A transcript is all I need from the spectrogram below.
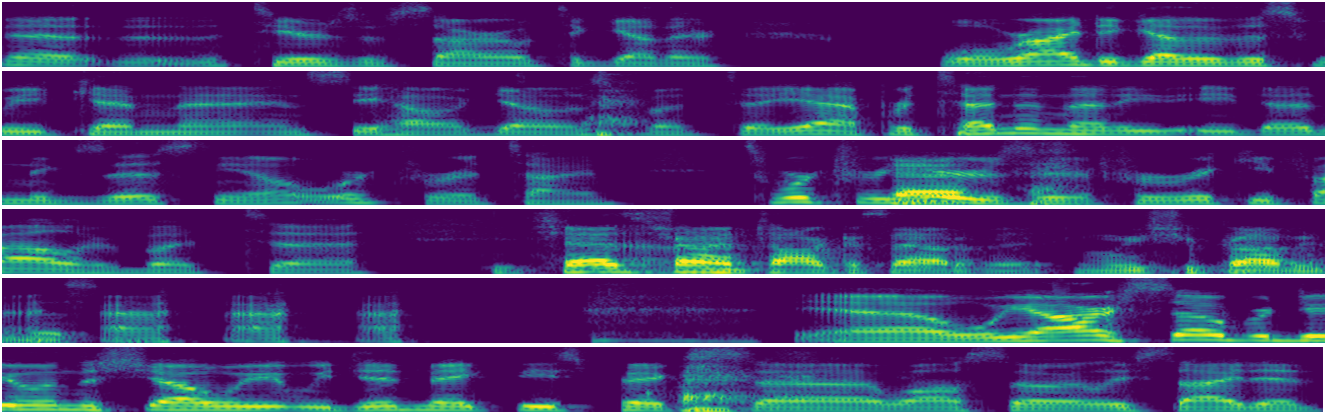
the, the tears of sorrow together. We'll ride together this weekend uh, and see how it goes. But uh, yeah, pretending that he, he doesn't exist, you know, it worked for a time. It's worked for yeah. years uh, for Rickie Fowler, but uh, Chad's trying to talk us out of it, and we should probably listen. yeah, we are sober doing the show. We we did make these picks uh well, so at least I did.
